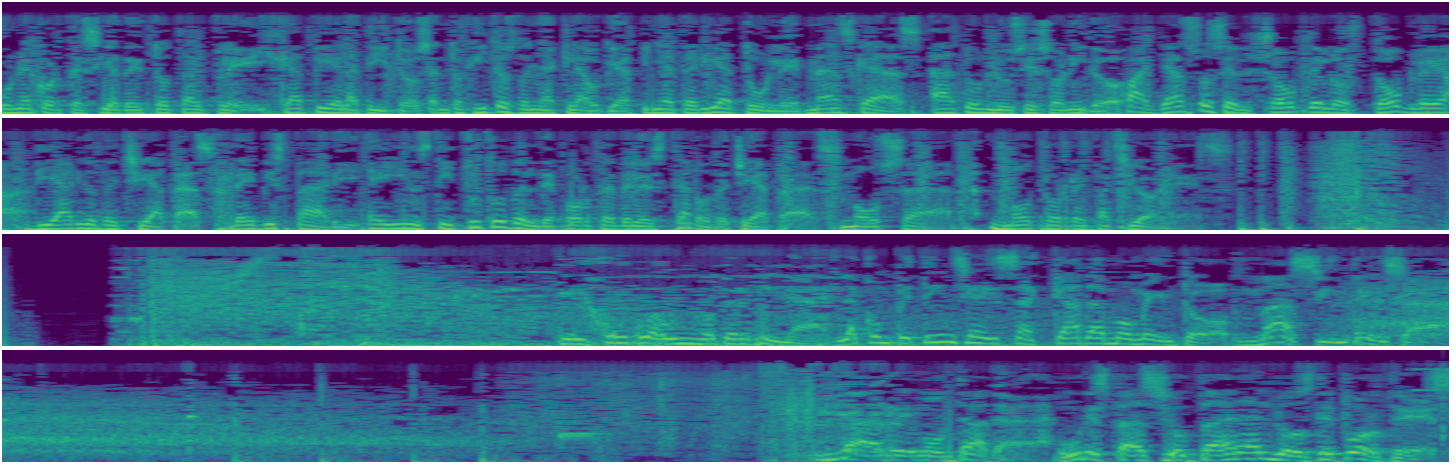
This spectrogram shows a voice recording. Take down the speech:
Una cortesía de Total Play, Happy Heladitos, Antojitos Doña Claudia, Piñatería Tule, Más Gas, Atom Luz y Sonido. Payasos el show de los doble A. Diario de Chiapas, Revis Party e Instituto del Deporte del Estado de Chiapas. Mozart, Motorrefacciones. El juego aún no termina. La competencia es a cada momento más intensa. La remontada. Un espacio para los deportes.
